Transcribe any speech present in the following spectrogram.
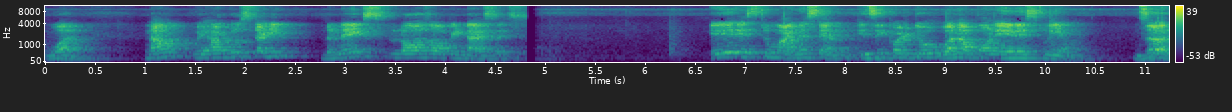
1. Now we have to study the next laws of indices. a raised to minus m is equal to 1 upon a raised to m. जर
